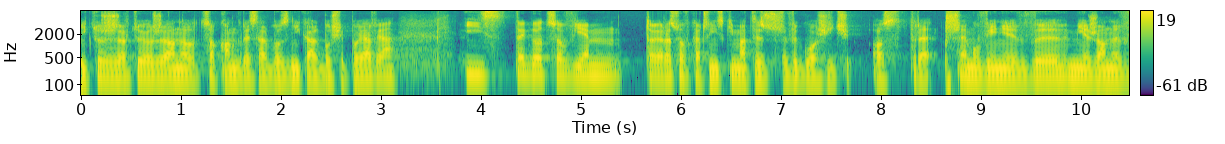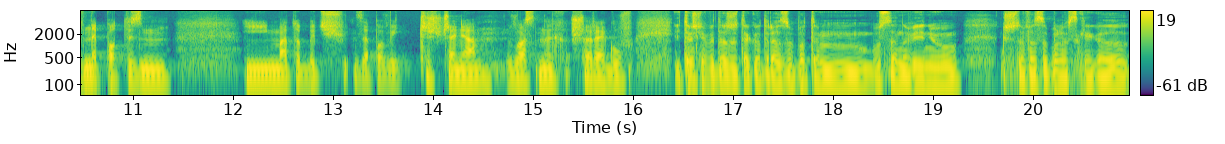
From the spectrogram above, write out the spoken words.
Niektórzy żartują, że ono co kongres albo znika, albo się pojawia. I z tego co wiem, to Jarosław Kaczyński ma też wygłosić ostre przemówienie wymierzone w nepotyzm i ma to być zapowiedź czyszczenia własnych szeregów. I to się wydarzy tak od razu po tym ustanowieniu Krzysztofa Sobolewskiego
